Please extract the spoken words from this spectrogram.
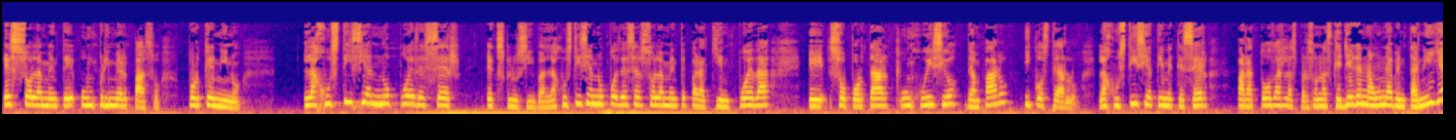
es solamente un primer paso. ¿Por qué, Nino? La justicia no puede ser exclusiva. La justicia no puede ser solamente para quien pueda eh, soportar un juicio de amparo y costearlo. La justicia tiene que ser para todas las personas que lleguen a una ventanilla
